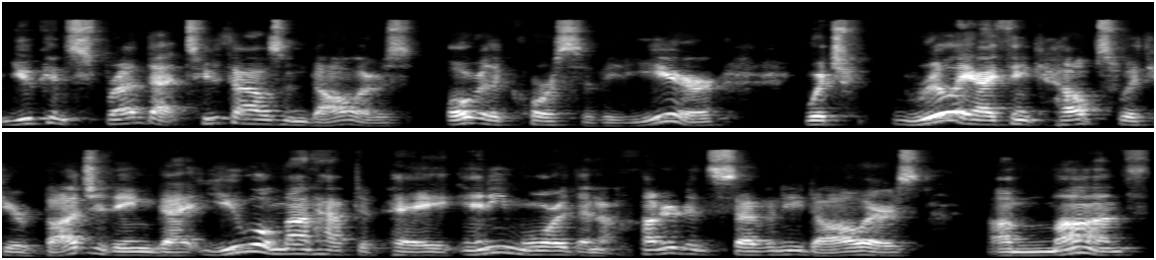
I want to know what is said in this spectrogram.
you can spread that $2,000 over the course of a year, which really I think helps with your budgeting that you will not have to pay any more than $170 a month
